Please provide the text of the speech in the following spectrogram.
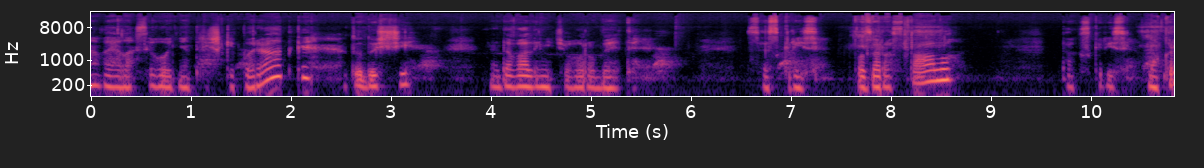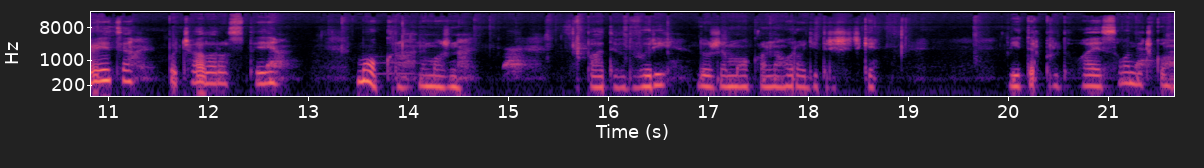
Навела сьогодні трішки порядки, а то дощі не давали нічого робити. Все скрізь позаростало, так скрізь мокриця почала рости. Мокро, не можна спати в дворі. Дуже мокро на городі трішечки. Вітер продуває сонечко,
